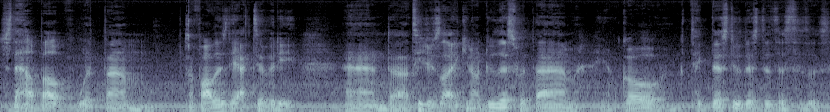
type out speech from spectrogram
just to help out with um, a father's day activity. And uh, teachers like you know do this with them you know go take this do this this this this,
